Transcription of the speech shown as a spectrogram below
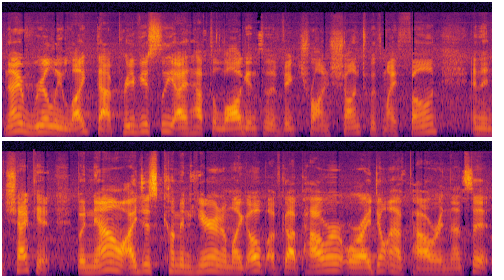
And I really like that. Previously, I'd have to log into the Victron shunt with my phone and then check it. But now I just come in here and I'm like, oh, I've got power or I don't have power and that's it.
